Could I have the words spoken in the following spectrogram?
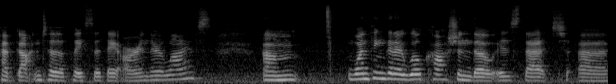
have gotten to the place that they are in their lives. Um, one thing that I will caution though is that uh,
